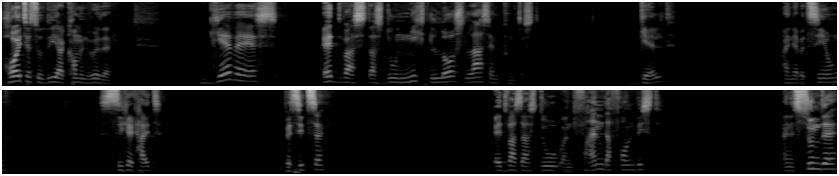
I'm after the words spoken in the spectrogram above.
heute zu dir kommen würde, gäbe es etwas, das du nicht loslassen könntest. Geld, eine Beziehung, Sicherheit, Besitze, etwas, das du ein Fan davon bist, eine Sünde,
